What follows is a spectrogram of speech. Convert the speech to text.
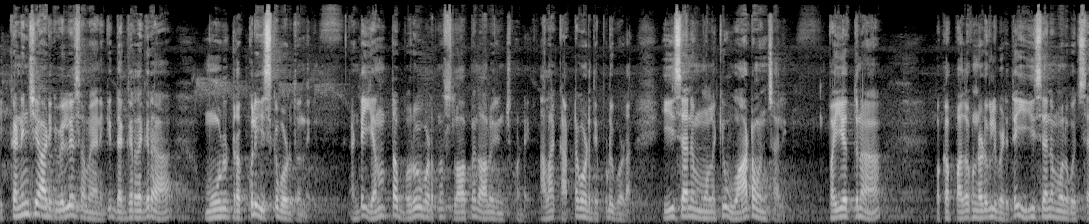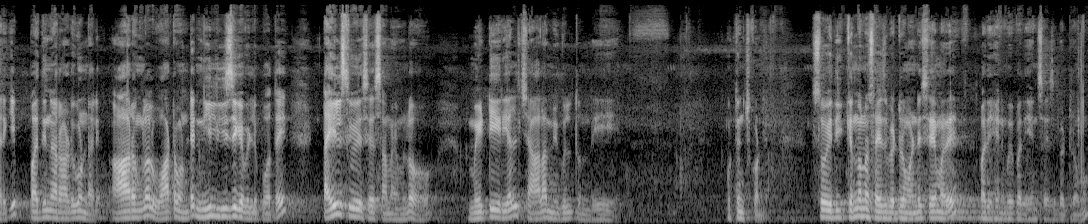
ఇక్కడి నుంచి ఆడికి వెళ్ళే సమయానికి దగ్గర దగ్గర మూడు ట్రక్కులు ఇసుక పడుతుంది. అంటే ఎంత బరువు పడుతుందో స్లాబ్ మీద ఆలోచించుకోండి. అలా కట్టకూడదు ఎప్పుడు కూడా. ఈశాన్య మూలకి వాట ఉంచాలి. పై ఎత్తున ఒక పదకొండు అడుగులు పెడితే ఈశాన్య మూలకు వచ్చేసరికి పదిన్నర అడుగు ఉండాలి. ఆరు అంగుళాలు వాటర్ ఉంటే నీళ్ళు ఈజీగా వెళ్ళిపోతాయి. టైల్స్ వేసే సమయంలో మెటీరియల్ చాలా మిగులుతుంది. గుర్తుంచుకోండి. సో ఇది కింద ఉన్న సైజు బెడ్రూమ్ అండి. సేమ్ అదే పదిహేను బై పదిహేను సైజు బెడ్రూము.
